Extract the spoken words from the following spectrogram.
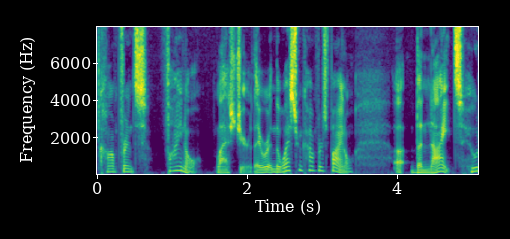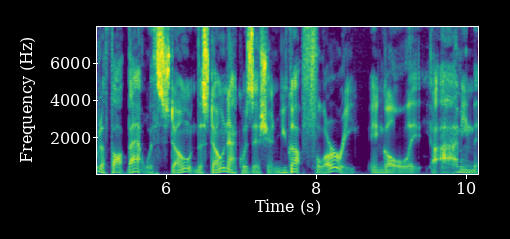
Conference Final last year. They were in the Western Conference Final. Uh, the Knights, who'd have thought that with Stone, the Stone acquisition? You got Fleury in goal. I, I mean,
